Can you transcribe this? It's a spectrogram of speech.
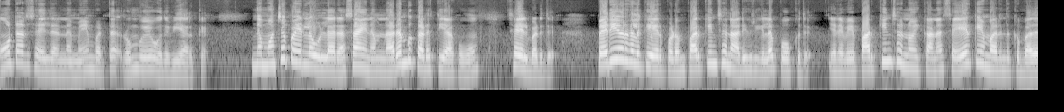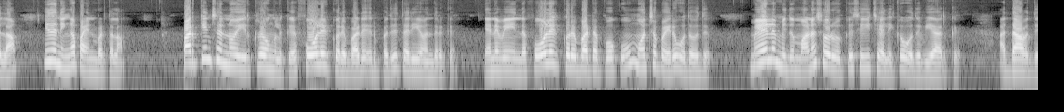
மோட்டார் செயல்திறனை மேம்படுத்த ரொம்பவே உதவியாக இருக்குது இந்த மொச்சப்பயிரில் உள்ள ரசாயனம் நரம்பு கடத்தியாகவும் செயல்படுது. பெரியவர்களுக்கு ஏற்படும் பர்கின்சன் அறிகுறிகளை போக்குது. எனவே பர்கின்சன் நோய்க்கான செயற்கை மருந்துக்கு பதிலாக இதை நீங்கள் பயன்படுத்தலாம். பர்கின்சன் நோய் இருக்கிறவங்களுக்கு ஃபோலேட் குறைபாடு இருப்பது தெரிய வந்திருக்கு. எனவே இந்த ஃபோலேட் குறைபாட்டை போக்கவும் மொச்சப்பயிறு உதவுது. மேலும் இது மனசோர்வுக்கு சிகிச்சை அளிக்க உதவியாக இருக்குது அதாவது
